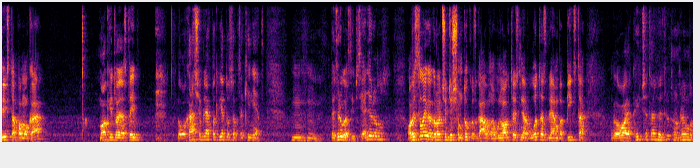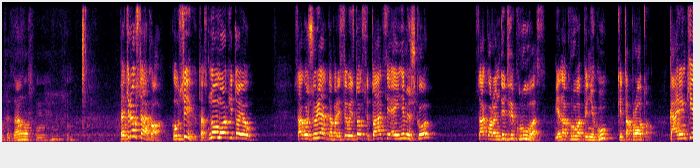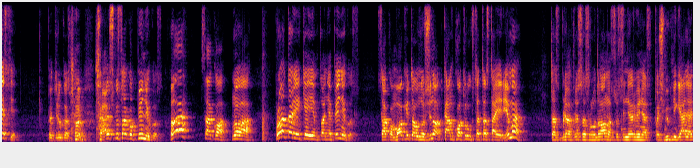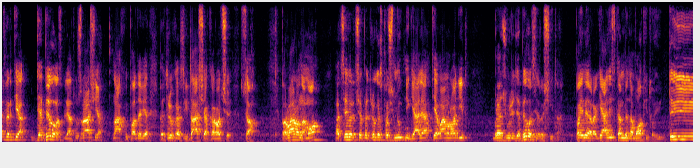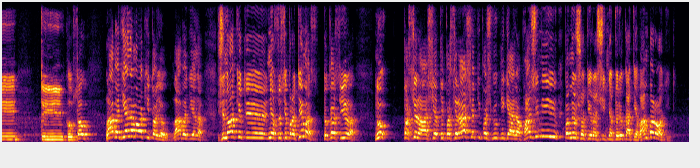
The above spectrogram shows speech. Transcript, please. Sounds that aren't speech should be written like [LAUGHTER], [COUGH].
vyksta pamoka, mokytojas taip, galvo, ką čia, blėt, pakvietus atsakinėt. Mhm. Petriukas taip sėdi ramus, o visą laiką, karočią, dešimtukus gauna, mokytojas nervuotas, blemba, pyksta, galvoja, kaip čia tą Petriuką, blemba, prigavus. Mhm. Petriuk sako, klausyk, tas, nu, mokytojau. Sako, žiūrėk, dabar įsivaizduok situaciją, eini mišku, sako, randi dvi krūvas. Viena krūva pinigų, kita proto. Ką renkiesi? Petriukas, [LAUGHS] tai aišku, sako, pinigus. A, sako, nu, va, protą reikia imti, o ne pinigus. Sako, mokytojau, nu žinot, kam ko trūksta, tas tą ir ima. Tas, blėt, visas raudonas, susinervinęs, pažymių knygelę atvertė, debilas, blėt, užrašė, nahui padavė, Petriukas įtašė, karoči, sio. Parvaro namo, atsiverčia Petriukas pažymių knygelę, tėvam rodyt, blėt, žiūri, debilas įrašyta. Paėmė ragelį, skambina mokytojui. Tai, tai, klausau, Labą dieną, mokytojau, labą dieną. Žinokit, e, nesusipratimas, tu kas yra? Nu, pasirašė, tai pasirašė, tai pažymių knygelio, pažymį pamiršot įrašyti, neturiu ką tėvam parodyti.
